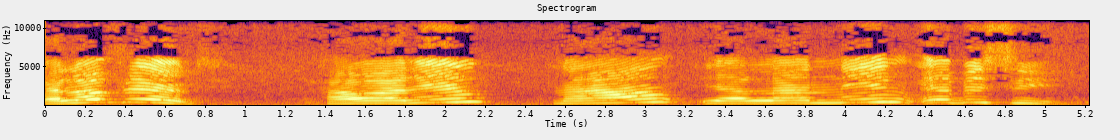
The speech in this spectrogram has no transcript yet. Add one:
Hello friends, how are you? Now you are learning ABC.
